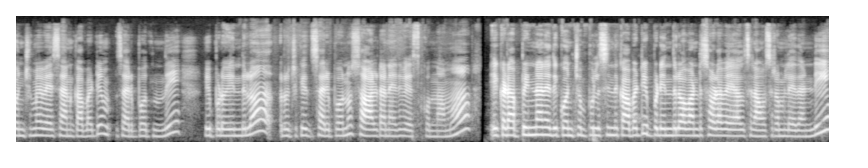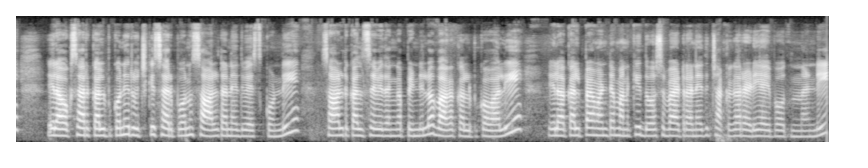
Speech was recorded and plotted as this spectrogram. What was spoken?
కొంచెమే వేసాను కాబట్టి సరిపోతుంది. ఇప్పుడు ఇందులో రుచికి సరిపోను సాల్ట్ అనేది వేసుకుందాము. ఇక్కడ పిండి అనేది కొంచెం పులిసింది కాబట్టి ఇప్పుడు ఇందులో వంట సోడా వేయాల్సిన అవసరం లేదండి. ఇలా ఒకసారి కలుపుకొని రుచికి సరిపోను సాల్ట్ అనేది వేసుకోండి. సాల్ట్ కలిసే విధంగా పిండిలో బాగా కలుపుకోవాలి. ఇలా కలిపామంటే మనకి దోశ బ్యాటర్ అనేది చక్కగా రెడీ అయిపోతుందండి.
